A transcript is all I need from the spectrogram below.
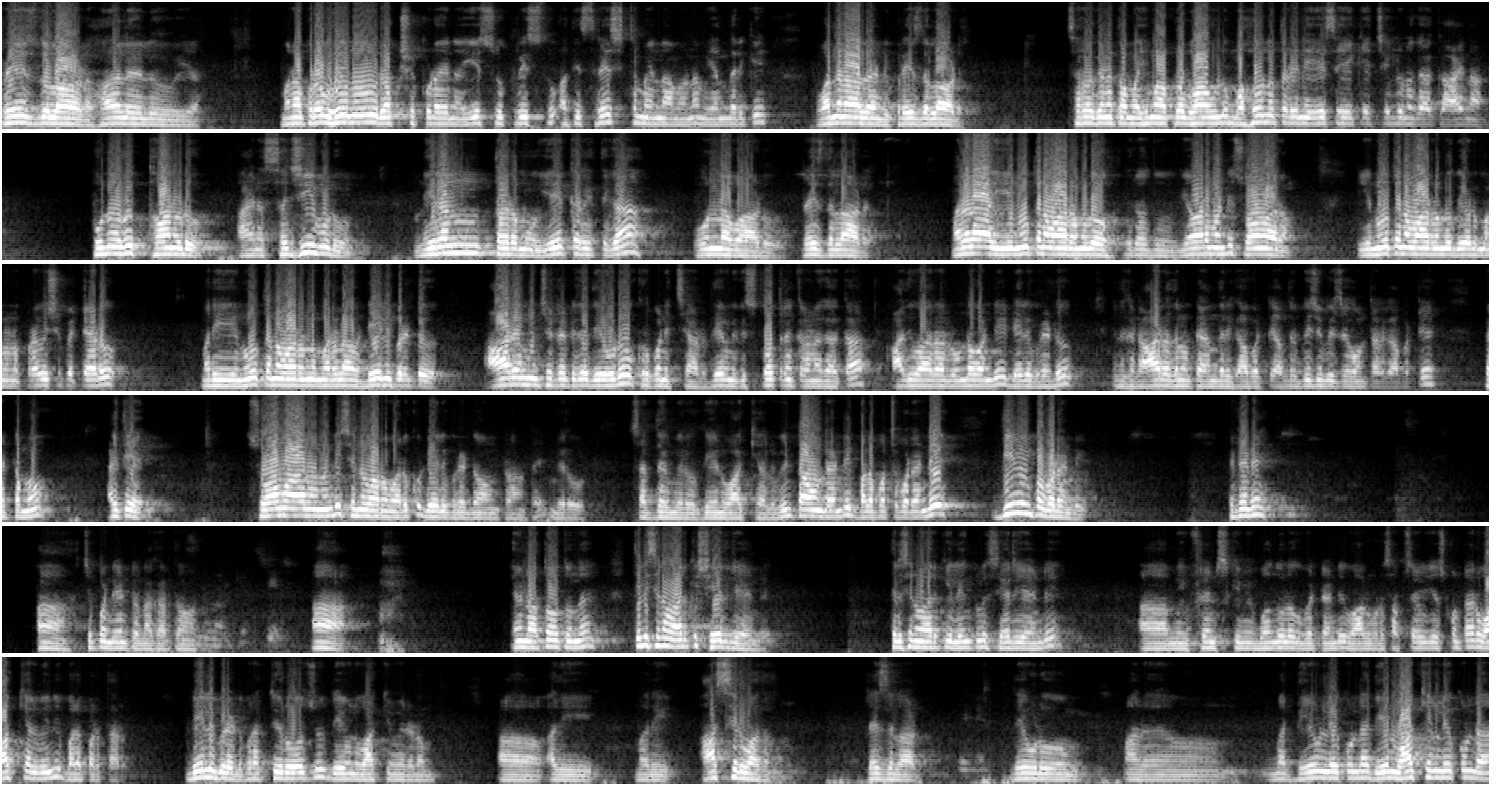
Praise the lord hallelujah మన ప్రభువును రక్షకుడైన యేసు క్రీస్తు అతి శ్రేష్టమైన నామన మీ అందరికీ వందనాలు అండి. ప్రేజ్ ద లార్డ్ సర్వగణత మహిమా ప్రభావములు మహోన్నతుడైన ఏసైకే చెల్లునుగాక. ఆయన పునరుత్థానుడు ఆయన సజీవుడు నిరంతరము ఏకరీతిగా ఉన్నవాడు. ప్రేజ్ ద లార్డ్ మరలా ఈ నూతన వారములో ఈరోజు వ్యవహారం అండి. సోమవారం. ఈ నూతన వారంలో దేవుడు మనల్ని ప్రవేశపెట్టాడు. మరి ఈ నూతన వారంలో మరలా డైలీ బ్రెడ్ ఆరంభించేటట్టుగా దేవుడు కృపనిచ్చాడు. దేవునికి స్తోత్రం కలనగాక ఆదివారాలు ఉండవండి డైలీ బ్రెడ్. ఎందుకంటే ఆరాధన ఉంటాయి అందరికి కాబట్టి అందరు బిజీ బిజీగా ఉంటారు కాబట్టి పెట్టము. అయితే సోమవారం నుండి శనివారం వరకు డైలీ బ్రెడ్ ఉంటా ఉంటాయి. మీరు శ్రద్ధగా మీరు దేవుని వాక్యాలు వింటూ ఉండండి బలపరచబడండి దీవింపబడండి. ఏంటండి? చెప్పండి ఏంటో నాకు అర్థం అవుతుంది అర్థం అవుతుందా? అర్థమవుతుందా తెలిసిన వారికి షేర్ చేయండి. తెలిసిన వారికి లింకులు షేర్ చేయండి. మీ ఫ్రెండ్స్కి మీ బంధువులకు పెట్టండి. వాళ్ళు కూడా సబ్స్క్రైబ్ చేసుకుంటారు. వాక్యాలు విని బలపడతారు. డైలీ బ్రెడ్ ప్రతిరోజు దేవుని వాక్యం వినడం అది మరి ఆశీర్వాదం. ప్రైజ్ ద లాడ్ దేవుడు మరి దేవుడు లేకుండా దేని వాక్యం లేకుండా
